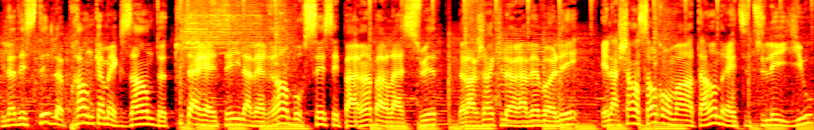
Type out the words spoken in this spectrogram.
il a décidé de le prendre comme exemple, de tout arrêter. Il avait remboursé ses parents par la suite de l'argent qu'il leur avait volé. Et la chanson qu'on va entendre, intitulée You,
